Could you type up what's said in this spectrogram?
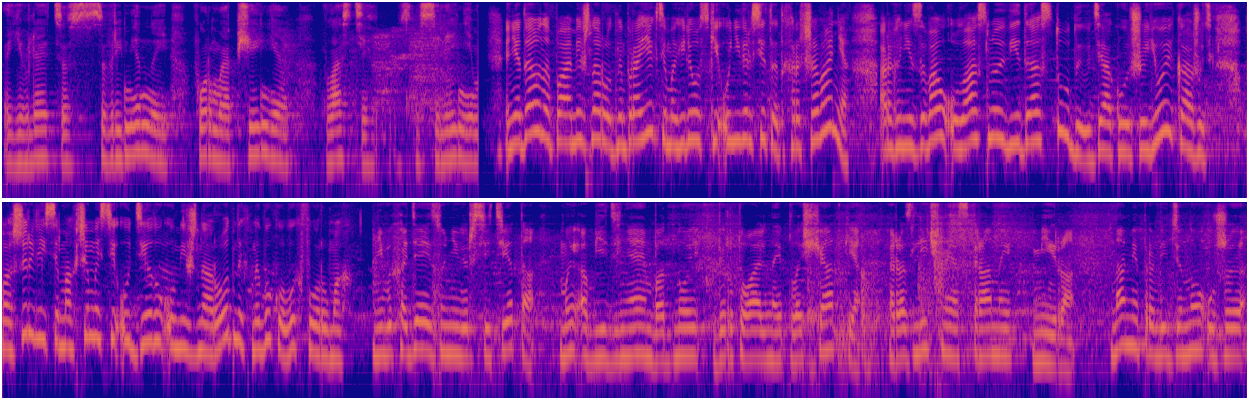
является современной формой общения власти с населением. Недавно по международным проекте Могилевский университет харчавання организовал уласную відэастудыю. Дзякуючы ёй, кажуць, пашырыліся магчымасці удзелу ў міжнародных навуковых форумах. Не выходя из университета, мы объединяем в одной виртуальной площадке различные страны мира. Нами проведено уже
